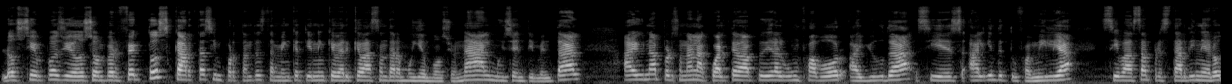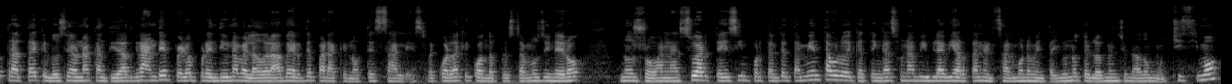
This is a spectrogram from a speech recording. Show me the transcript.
los tiempos de Dios son perfectos. Cartas importantes también que tienen que ver que vas a andar muy emocional, muy sentimental. Hay una persona en la cual te va a pedir algún favor, ayuda, si es alguien de tu familia si vas a prestar dinero, trata de que no sea una cantidad grande, pero prende una veladora verde para que no te sales. Recuerda que cuando prestamos dinero nos roban la suerte. Es importante también, Tauro, de que tengas una Biblia abierta en el Salmo 91. Te lo he mencionado muchísimo.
